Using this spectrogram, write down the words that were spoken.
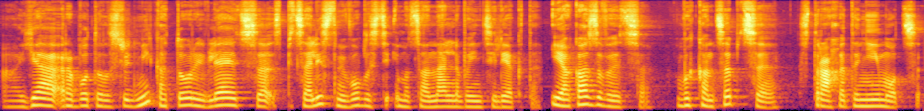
А, я работала с людьми, которые являются специалистами в области эмоционального интеллекта. И оказывается, в их концепции страх – это не эмоция.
